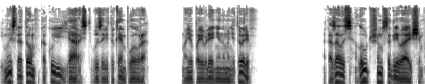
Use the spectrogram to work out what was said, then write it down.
и мысль о том, какую ярость вызовет у Кэмплоура мое появление на мониторе, оказалась лучшим согревающим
